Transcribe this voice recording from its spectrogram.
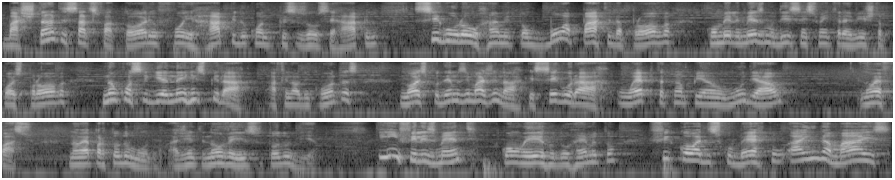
bastante satisfatório, foi rápido quando precisou ser rápido, segurou o Hamilton boa parte da prova, como ele mesmo disse em sua entrevista pós-prova, não conseguia nem respirar. Afinal de contas, nós podemos imaginar que segurar um heptacampeão mundial não é fácil não é para todo mundo. A gente não vê isso todo dia. E infelizmente, com o erro do Hamilton, ficou a descoberto ainda mais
